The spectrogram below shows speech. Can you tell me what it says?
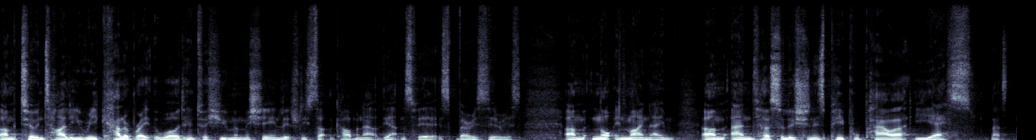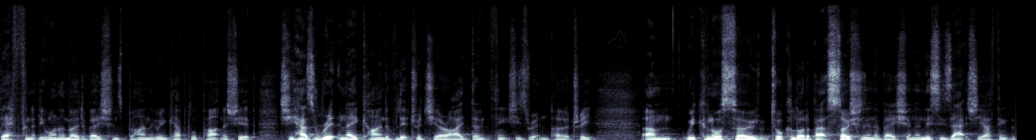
Um, to entirely recalibrate the world into a human machine, literally suck the carbon out of the atmosphere. It's very serious. Um, not in my name. Um, and her solution is people power, yes. That's definitely one of the motivations behind the Green Capital Partnership. She has written a kind of literature. I don't think she's written poetry. Um, we can also talk a lot about social innovation, and this is actually, I think, the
